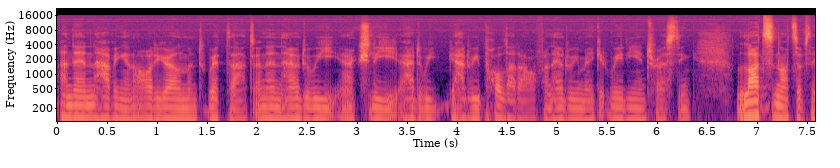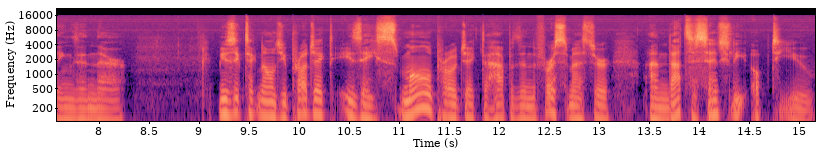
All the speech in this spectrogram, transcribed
and then having an audio element with that. And then how do we actually how do we how do we pull that off and how do we make it really interesting? Lots and lots of things in there. Music Technology Project is a small project that happens in the first semester, and that's essentially up to you.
